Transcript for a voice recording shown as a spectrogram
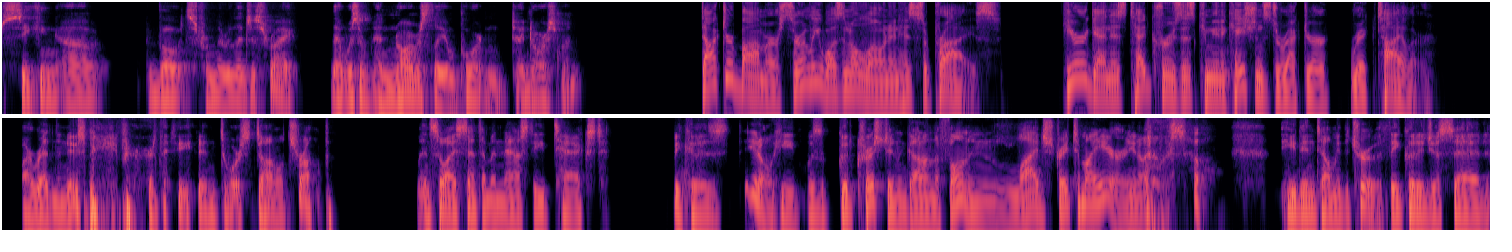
seeking out votes from the religious right. That was an enormously important endorsement. Dr. Balmer certainly wasn't alone in his surprise. Here again is Ted Cruz's communications director, Rick Tyler. I read in the newspaper that he had endorsed Donald Trump. And so I sent him a nasty text because, you know, he was a good Christian and got on the phone and lied straight to my ear, you know. so he didn't tell me the truth. He could have just said,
